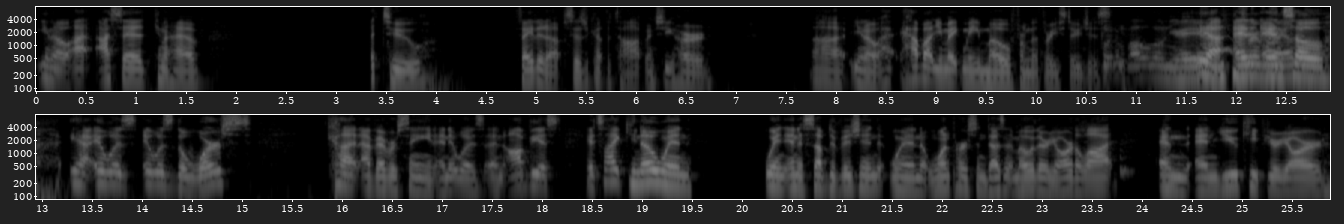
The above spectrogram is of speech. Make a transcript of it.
you know, I, I said, can I have a two faded up, scissor cut the top, and she heard, uh, you know, how about you make me Moe from the Three Stooges? Put a bowl on your head. yeah, and, trim and so yeah, it was it was the worst cut I've ever seen, and it was an obvious. It's like you know when when in a subdivision when one person doesn't mow their yard a lot, and and you keep your yard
